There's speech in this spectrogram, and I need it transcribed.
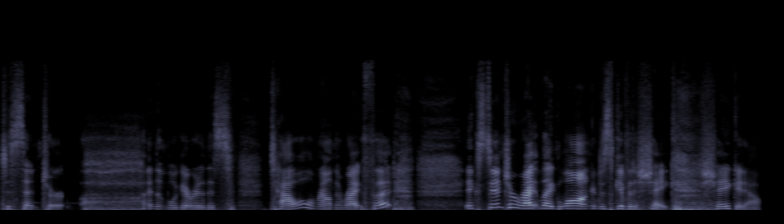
to center. Oh, and then we'll get rid of this towel around the right foot. Extend your right leg long and just give it a shake. Shake it out.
